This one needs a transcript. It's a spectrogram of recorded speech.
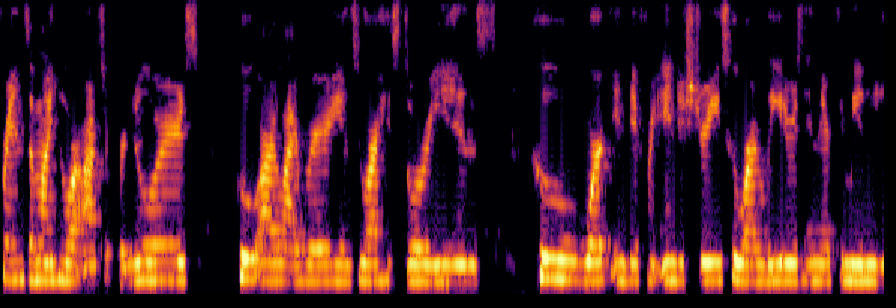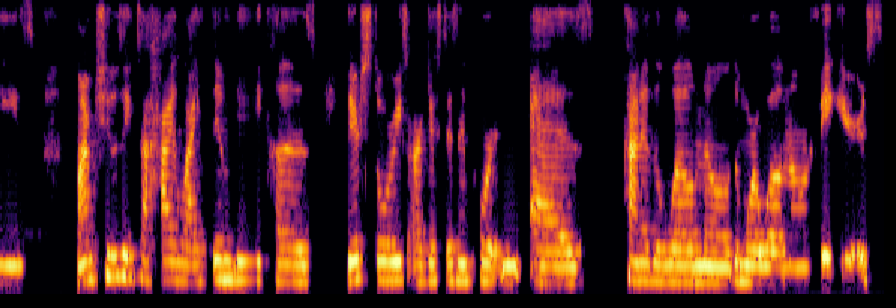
friends of mine who are entrepreneurs, who are librarians, who are historians, who work in different industries, who are leaders in their communities. I'm choosing to highlight them because their stories are just as important as kind of the well known, the more well known figures.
